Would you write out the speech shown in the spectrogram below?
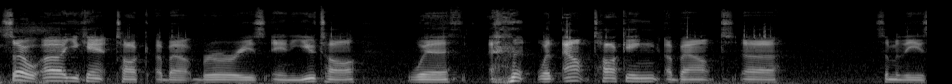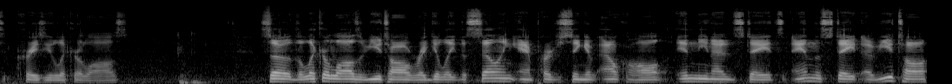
So uh, you can't talk about breweries in Utah with without talking about uh, some of these crazy liquor laws. So the liquor laws of Utah regulate the selling and purchasing of alcohol in the United States, and the state of Utah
